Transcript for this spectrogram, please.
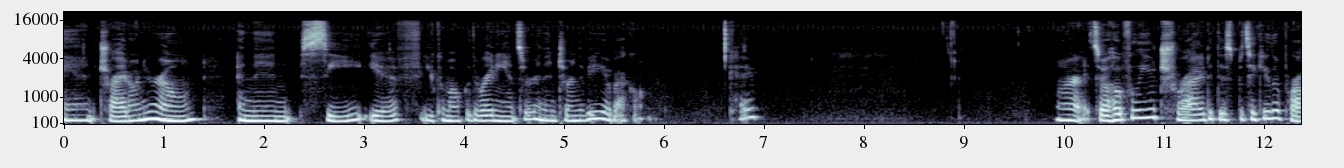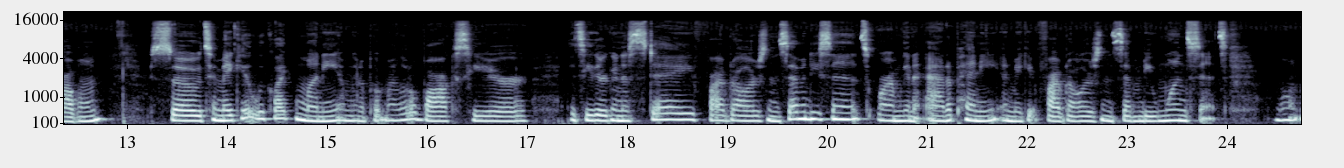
and try it on your own and then see if you come up with the right answer and then turn the video back on. Okay. All right, so hopefully you tried this particular problem. So to make it look like money, I'm going to put my little box here. It's either going to stay $5.70 or I'm going to add a penny and make it $5.71. Well,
